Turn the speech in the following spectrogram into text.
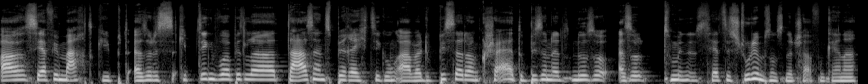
auch sehr viel Macht gibt. Also das gibt irgendwo ein bisschen eine Daseinsberechtigung auch, weil du bist ja dann gescheit. Du bist ja nicht nur so, also zumindest hätte das Studium sonst nicht schaffen können.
